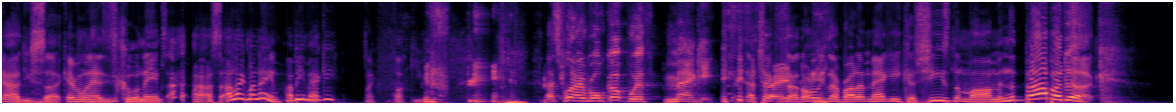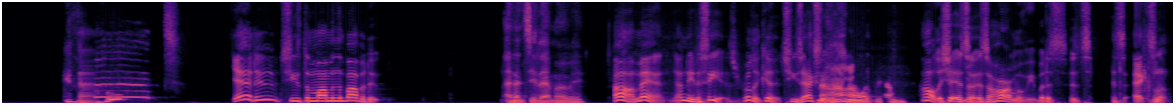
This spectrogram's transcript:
God, you suck. Everyone has these cool names. I I, I like my name. I'll be Maggie. Like fuck you. That's what I woke up with, Maggie. Now check this out. The only reason I brought up Maggie because she's the mom in the Babadook. What? Yeah, dude. She's the mom in the Babadook. I didn't see that movie. Oh man, I need to see it. It's really good. She's actually I don't know what to do. holy shit. It's a hmm. it's a horror movie, but it's it's it's excellent.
